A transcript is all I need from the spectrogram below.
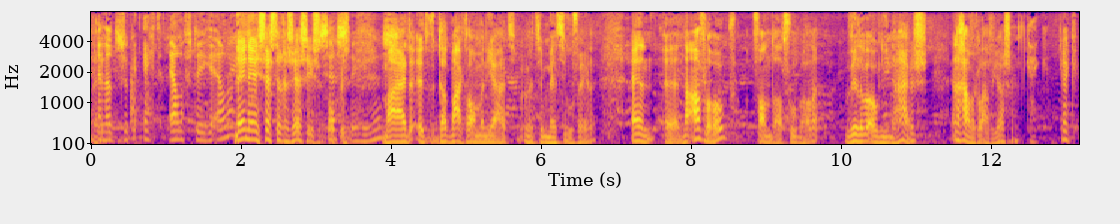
nee. En dat is ook echt 11 tegen 11? Nee, nee, 60 en 6 is het 6 op. tegen 6. Maar het, dat maakt allemaal niet uit met, met de hoeveel. En eh, na afloop van dat voetballen willen we ook niet naar huis. En dan gaan we klaverjassen. Kijk, Kijk,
